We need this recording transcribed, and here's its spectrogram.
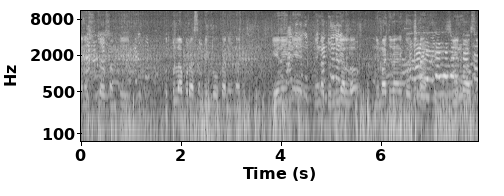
గణేష్ ఉత్సవ సమితి కుత్బుల్లాపూర్ అసెంబ్లీ కో కన్వీనర్ ఏదైతే నిన్న దుండిగల్లో నిమజ్జనానికి వచ్చిన శ్రీనివాసు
